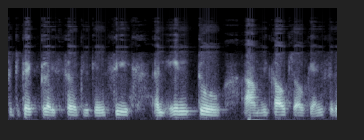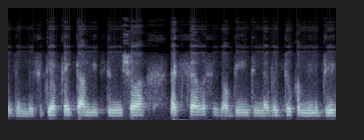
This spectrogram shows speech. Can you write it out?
to take place so that we can see an end to um, the culture of gangsterism. The city of Cape Town needs to ensure that services are being delivered to communities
